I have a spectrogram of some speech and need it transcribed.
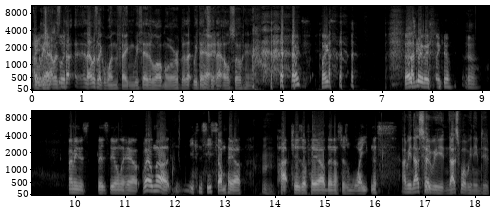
I we mean, that was that, that was like one thing. We said a lot more, but that, we did Yeah, say yeah. that also. Yeah. Thanks. Thanks. That's I very nice. Thank you. Yeah. I mean, it's it's the only hair. Well, no, you can see some hair, Hmm. patches of hair. Then it's just whiteness. I mean, that's how we. That's what we named the,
